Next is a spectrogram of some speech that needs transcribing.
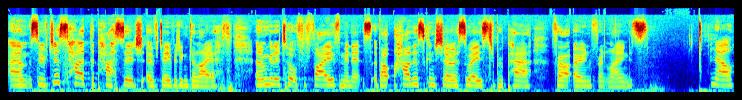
Um, so, we've just heard the passage of David and Goliath, and I'm going to talk for five minutes about how this can show us ways to prepare for our own front lines. Now,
